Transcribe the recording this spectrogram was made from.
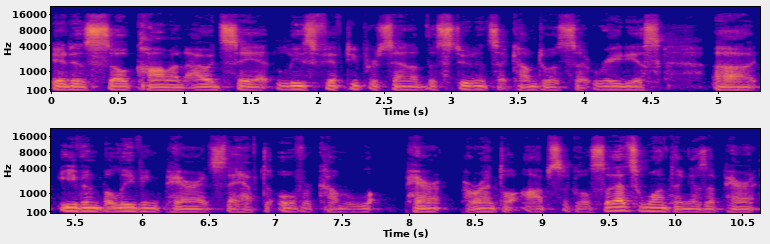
It is so common. I would say at least 50% of the students that come to us at Radius, uh, even believing parents, they have to overcome parent parental obstacles. So that's one thing as a parent.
